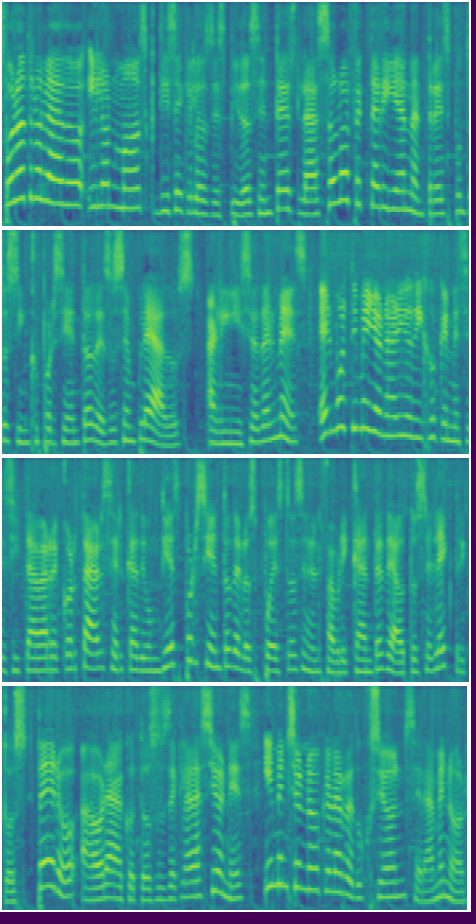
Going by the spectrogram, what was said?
Por otro lado, Elon Musk dice que los despidos en Tesla solo afectarían al 3.5% de sus empleados. Al inicio del mes, el multimillonario dijo que necesitaba recortar cerca de un 10% de los puestos en el fabricante de autos eléctricos, pero ahora acotó sus declaraciones y mencionó que la reducción será menor.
